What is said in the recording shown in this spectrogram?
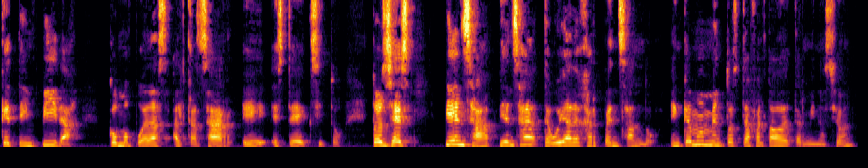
que te impida cómo puedas alcanzar eh, este éxito. Entonces, piensa, piensa, te voy a dejar pensando, ¿en qué momentos te ha faltado determinación?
